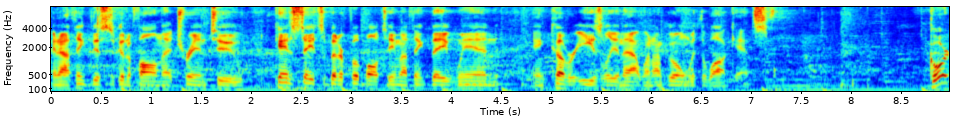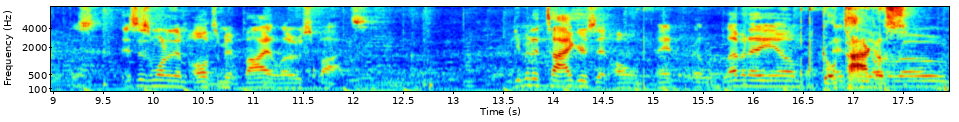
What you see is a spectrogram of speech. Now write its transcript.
And I think this is going to fall in that trend too. Kansas State's a better football team. I think they win and cover easily in that one. I'm going with the Wildcats. Court? This is one of them ultimate buy low spots. Give me the Tigers at home. And 11 a.m. Go SC Tigers. On the road,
